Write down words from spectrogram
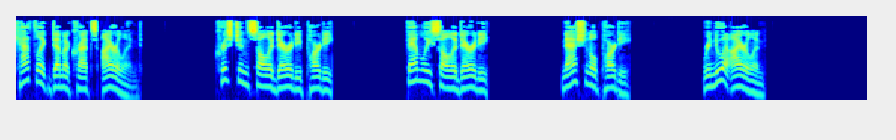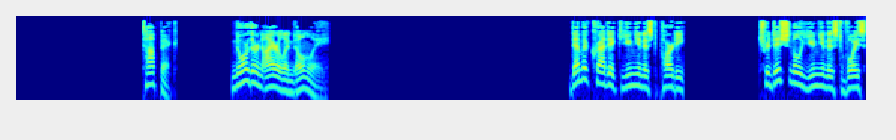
Catholic Democrats Ireland. Christian Solidarity Party. Family Solidarity National Party Renua Ireland. Northern Ireland only. Democratic Unionist Party Traditional Unionist Voice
